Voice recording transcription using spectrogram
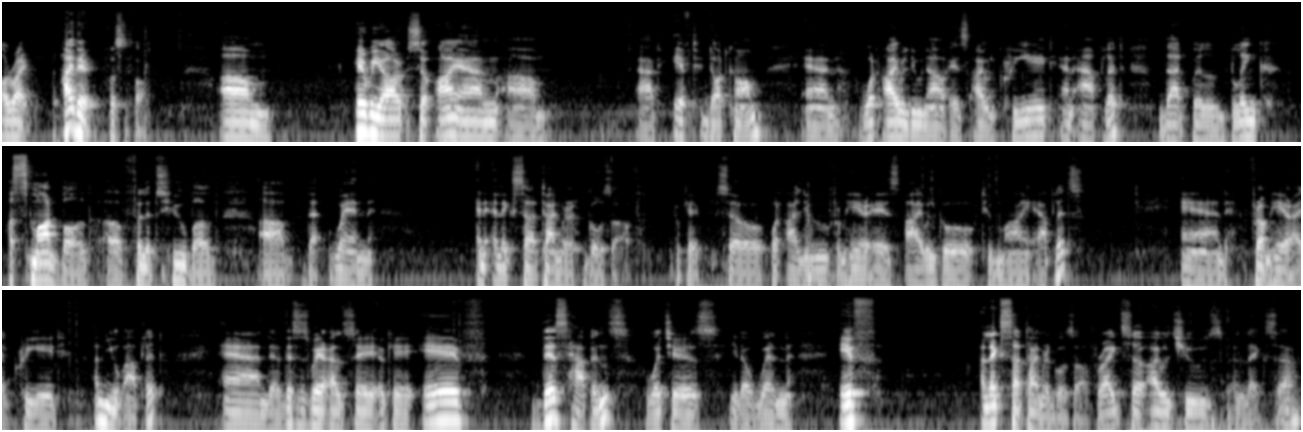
All right. Hi there, first of all. Um, here we are. So I am um, at ifttt.com and what I will do now is I will create an applet that will blink a smart bulb, a Philips Hue bulb, uh, that when an Alexa timer goes off. Okay, so what I'll do from here is I will go to my applets and from here I'll create a new applet and uh, this is where I'll say okay if this happens which is you know when if Alexa timer goes off right? So I will choose Alexa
